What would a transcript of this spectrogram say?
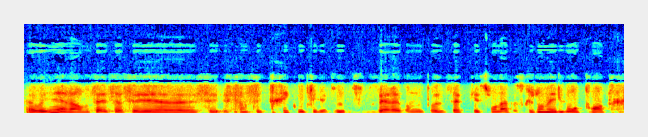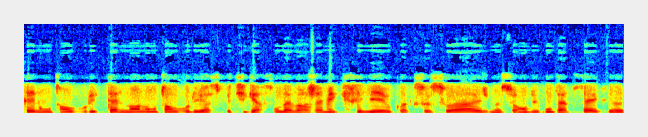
Ah oui, alors vous savez, ça c'est c'est très compliqué. Vous, avez raison de me poser cette question-là parce que j'en ai longtemps, très longtemps voulu, tellement longtemps voulu à ce petit garçon d'avoir jamais crié ou quoi que ce soit, et je me suis rendu compte après que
